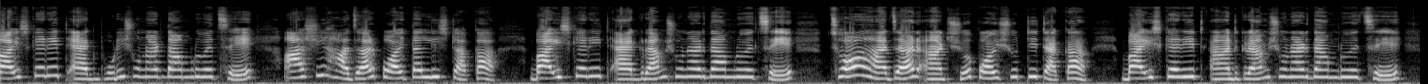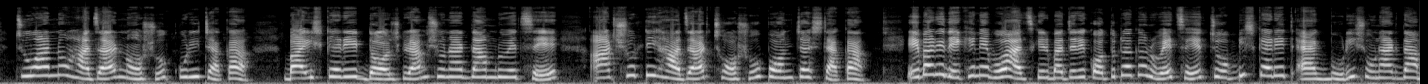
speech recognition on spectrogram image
বাইশ ক্যারেট এক ভরি সোনার দাম রয়েছে আশি হাজার পঁয়তাল্লিশ টাকা। বাইশ ক্যারেট এক গ্রাম সোনার দাম রয়েছে ছ হাজার আটশো পঁয়ষট্টি টাকা। বাইশ ক্যারেট আট গ্রাম সোনার দাম রয়েছে চুয়ান্ন হাজার নশো কুড়ি টাকা। বাইশ ক্যারেট দশ গ্রাম সোনার দাম রয়েছে আটষট্টি হাজার ছশো পঞ্চাশ টাকা। এবারে দেখে নেব আজকের বাজারে কত টাকা রয়েছে। চব্বিশ ক্যারেট এক ভরি সোনার দাম।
